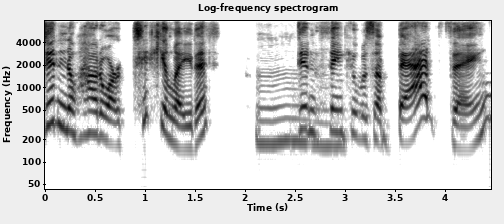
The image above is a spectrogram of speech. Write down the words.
didn't know how to articulate it, mm. didn't think it was a bad thing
